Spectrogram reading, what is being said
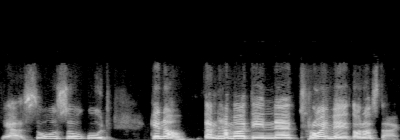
Ja, so, so gut. Genau. Dann haben wir den äh, Träume Donnerstag.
